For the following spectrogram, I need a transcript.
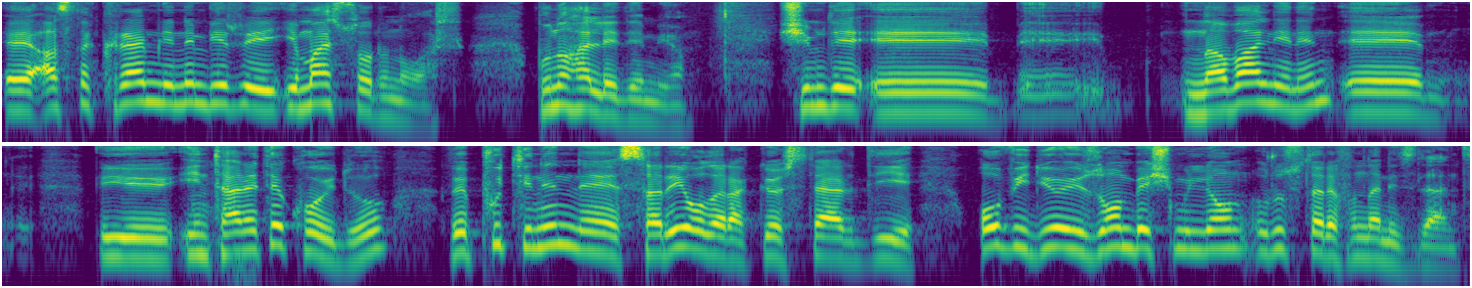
e, aslında Kremlin'in bir e, imaj sorunu var. Bunu halledemiyor. Şimdi e, e, Navalny'nin e, e, internete koyduğu ve Putin'in e, sarayı olarak gösterdiği o video 115 milyon Rus tarafından izlendi.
